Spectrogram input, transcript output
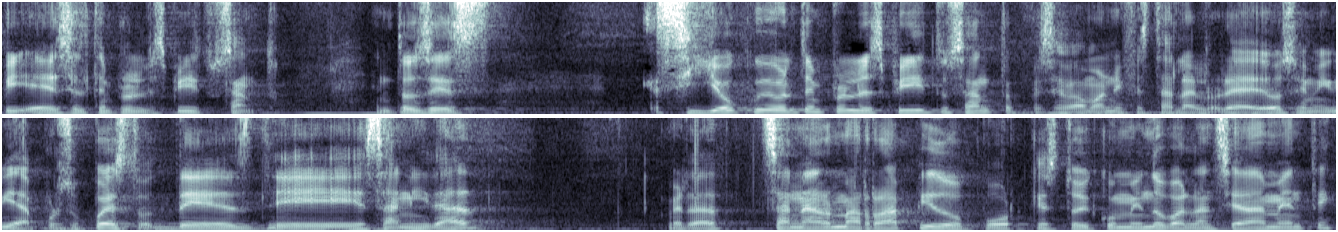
es el templo del Espíritu Santo. Entonces, si yo cuido el templo del Espíritu Santo, pues se va a manifestar la gloria de Dios en mi vida, por supuesto, desde sanidad, ¿verdad? Sanar más rápido porque estoy comiendo balanceadamente,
